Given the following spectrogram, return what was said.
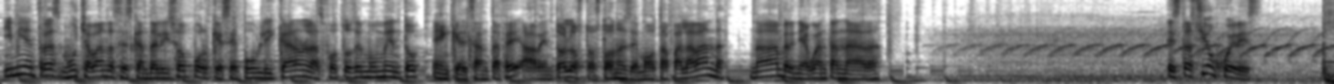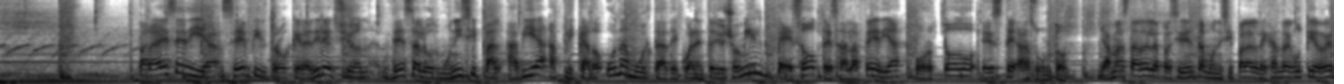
Y mientras, mucha banda se escandalizó porque se publicaron las fotos del momento en que el Santa Fe aventó los tostones de mota para la banda. No, hombre, ni aguanta nada. Estación Jueves. Para ese día se filtró que la Dirección de Salud Municipal había aplicado una multa de 48 mil pesotes a la feria por todo este asunto. Ya más tarde la presidenta municipal Alejandra Gutiérrez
